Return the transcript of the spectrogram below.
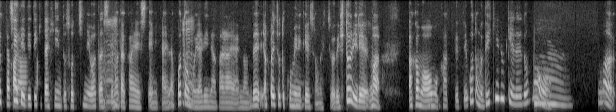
っちで出てきたヒントそっちに渡してうんまた返してみたいなこともやりながらやので、やっぱりちょっとコミュニケーションが必要で一、人でまあ赤も青も買ってっていうこともできるけれども、うん、まあ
